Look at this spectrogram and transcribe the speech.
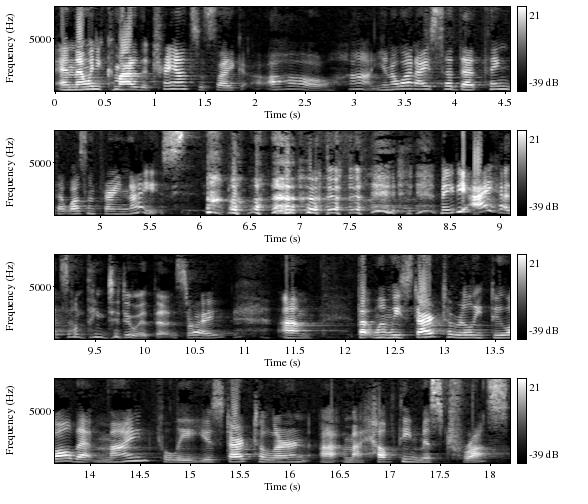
And then when you come out of the trance, it's like, oh, huh, you know what? I said that thing that wasn't very nice. Maybe I had something to do with this, right? Um, but when we start to really do all that mindfully, you start to learn um, a healthy mistrust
